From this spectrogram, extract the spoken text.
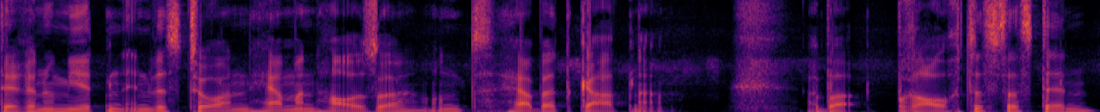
der renommierten Investoren Hermann Hauser und Herbert Gartner. Aber braucht es das denn?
